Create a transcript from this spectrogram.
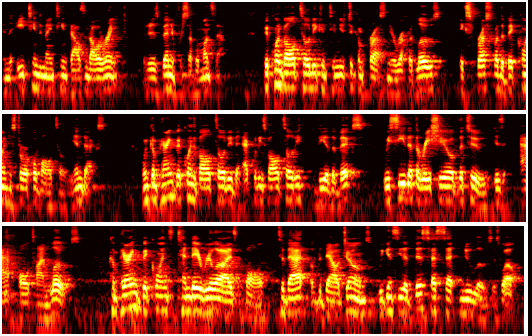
in the $18 to $19,000 range that it has been in for several months now. Bitcoin volatility continues to compress near record lows, expressed by the Bitcoin Historical Volatility Index. When comparing Bitcoin's volatility to equities volatility via the VIX, we see that the ratio of the two is at all time lows. Comparing Bitcoin's 10 day realized vol to that of the Dow Jones, we can see that this has set new lows as well.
